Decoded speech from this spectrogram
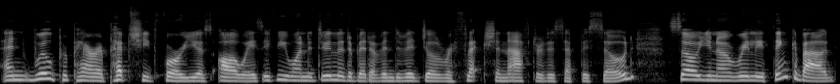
And we'll prepare a pep sheet for you as always if you want to do a little bit of individual reflection after this episode. So, you know, really think about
